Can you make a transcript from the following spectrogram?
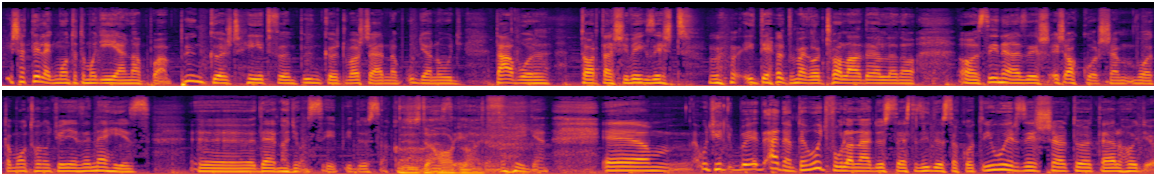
és hát tényleg mondhatom, hogy éjjel-nappal. Pünköst, hétfőn, pünköst, vasárnap ugyanúgy távol tartási végzést ítélt meg a család ellen a, a színház, és, és akkor sem voltam otthon, úgyhogy ez egy nehéz, de nagyon szép időszak. This is the hard life. Igen. Úgyhogy Ádám, te hogy foglalnád össze ezt az időszakot? Jó érzéssel tölt el, hogy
